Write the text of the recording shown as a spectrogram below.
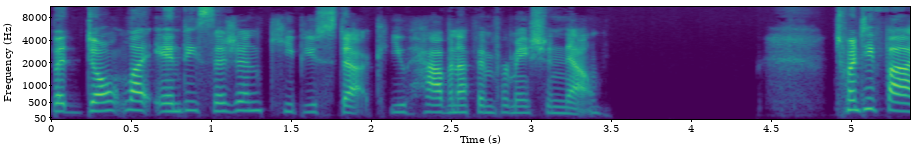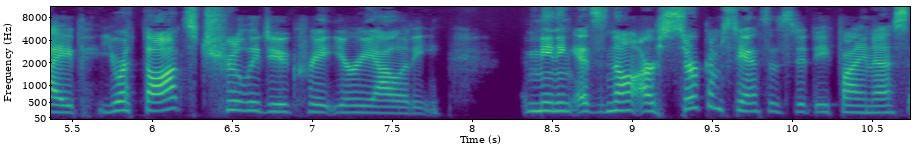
but don't let indecision keep you stuck. You have enough information now. 25, your thoughts truly do create your reality, meaning it's not our circumstances that define us,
